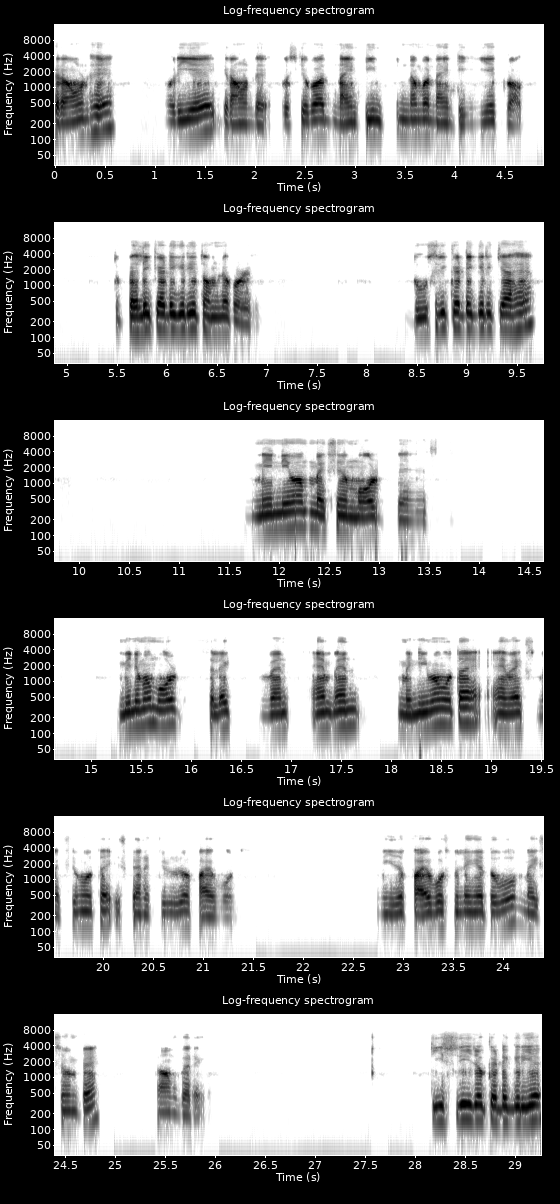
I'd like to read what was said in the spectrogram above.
ग्राउंड है और ये ग्राउंड है। उसके बाद 19 पिन नंबर 19 ये क्लॉक तो पहली कैटेगरी तो हमने पढ़ ली। दूसरी कैटेगरी क्या है? Minimum maximum mode minimum mode select when M N minimum होता है एम एक्स मैक्सिमम होता है। Is connected to five volt जब फाइव वोल्ट मिलेंगे तो वो मैक्सिमम पे काम करेगा। तीसरी जो कैटेगरी है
